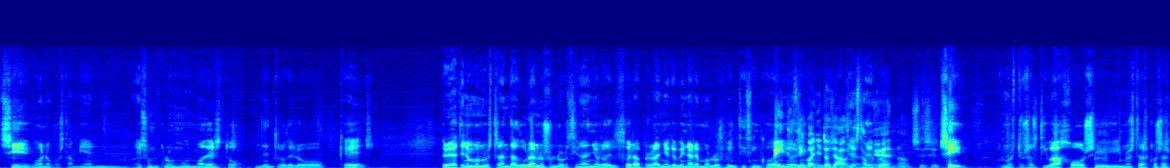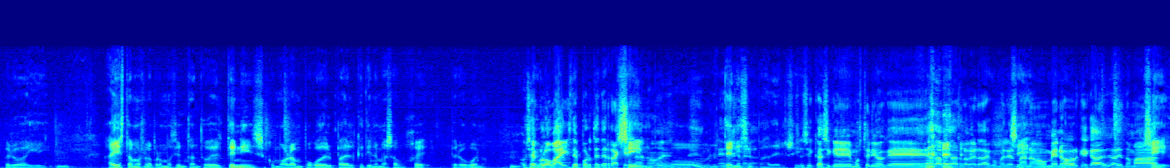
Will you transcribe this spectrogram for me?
Sí, bueno, pues también es un club muy modesto dentro de lo que es. Pero ya tenemos nuestra andadura, no son los 100 años del Zuera, pero el año que viene haremos los 25 años. 25 añitos ya, oye, está muy bien, ¿no? Sí, sí. Sí, con nuestros altibajos y Mm. nuestras cosas, pero ahí, ahí estamos en la promoción tanto del tenis como ahora un poco del pádel que tiene más auge, pero bueno. O sea, englobáis deporte de raqueta, Sí, ¿no? En- tenis y pádel, sí. sí. Casi que hemos tenido que adaptarlo, ¿verdad? Como el Sí. hermano menor, que cada vez va siendo más, Sí,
